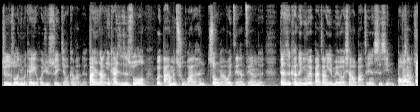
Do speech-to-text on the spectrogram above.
就是说你们可以回去睡觉干嘛的。班长一开始是说会把他们处罚的很重啊，会怎样怎样的，但是可能因为班长也没有想要把这件事情报上去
